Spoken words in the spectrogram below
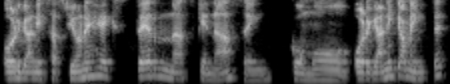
organizaciones externas que nacen como orgánicamente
